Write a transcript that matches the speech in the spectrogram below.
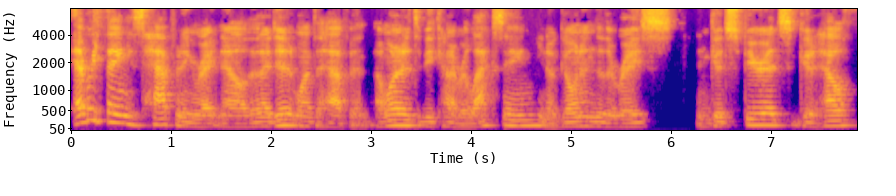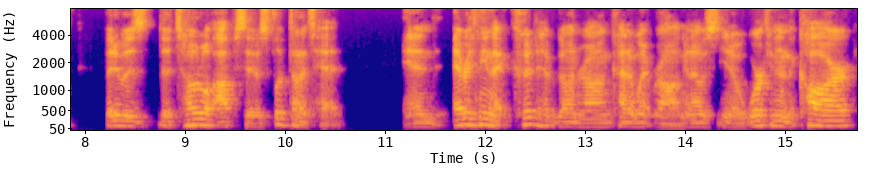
everything is happening right now that I didn't want to happen. I wanted it to be kind of relaxing, you know, going into the race in good spirits, good health. But it was the total opposite. It was flipped on its head and everything that could have gone wrong kind of went wrong. And I was, you know, working in the car,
